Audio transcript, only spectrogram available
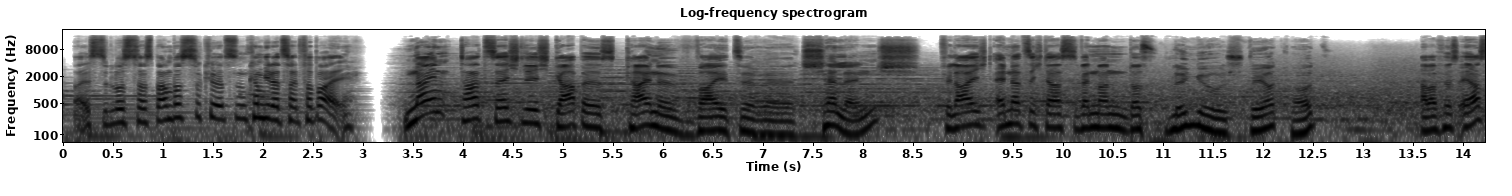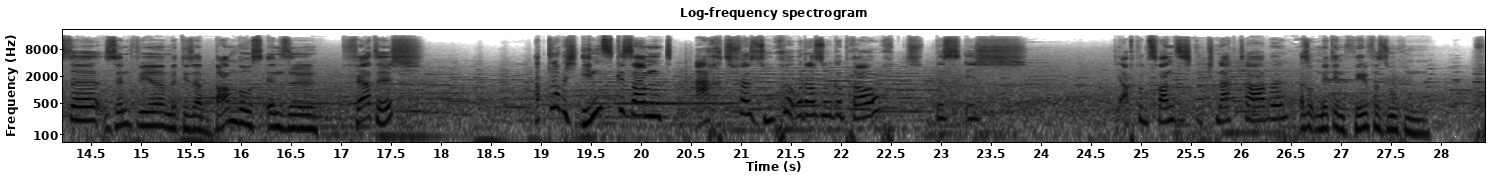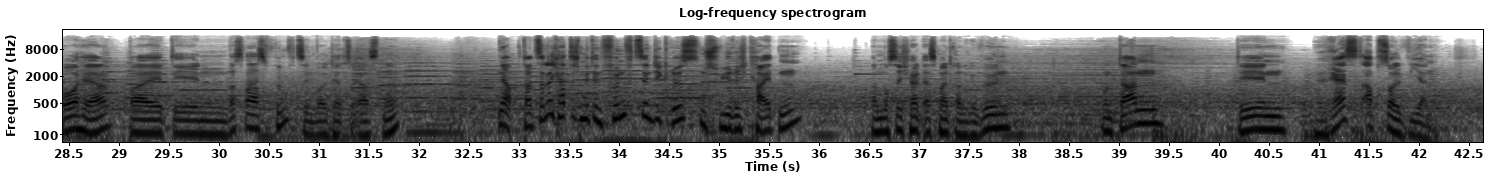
Falls du Lust hast, Bambus zu kürzen, komm jederzeit vorbei. Nein, tatsächlich gab es keine weitere Challenge. Vielleicht ändert sich das, wenn man das längere Schwert hat. Aber fürs Erste sind wir mit dieser Bambusinsel fertig. Hat, glaube ich, insgesamt acht Versuche oder so gebraucht, bis ich die 28 geknackt habe. Also mit den Fehlversuchen vorher bei den, was war es, 15 wollte er zuerst, ne? Ja, tatsächlich hatte ich mit den 15 die größten Schwierigkeiten. Man muss sich halt erstmal dran gewöhnen. Und dann den Rest absolvieren.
